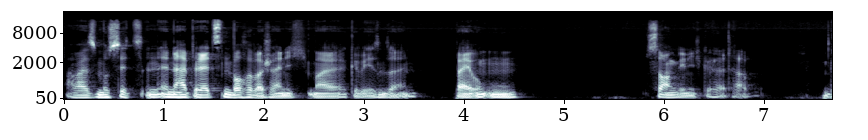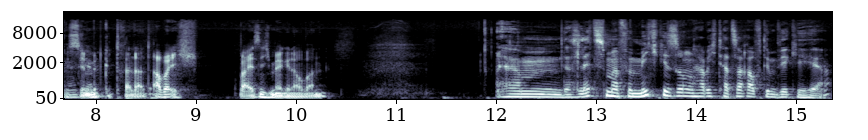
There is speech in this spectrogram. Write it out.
Aber es muss jetzt in, innerhalb der letzten Woche wahrscheinlich mal gewesen sein. Bei irgendeinem Song, den ich gehört habe. Ein bisschen Okay. mitgetrellert. Aber ich weiß nicht mehr genau wann. Ähm, das letzte Mal für mich gesungen habe ich tatsächlich auf dem Weg hierher.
